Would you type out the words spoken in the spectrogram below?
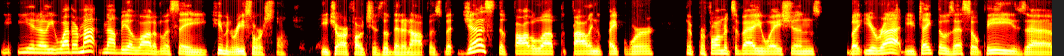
you know while there might not be a lot of let's say human resource HR functions within an office, but just the follow up, the filing of paperwork, the performance evaluations, but you're right. You take those SOPs, uh,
